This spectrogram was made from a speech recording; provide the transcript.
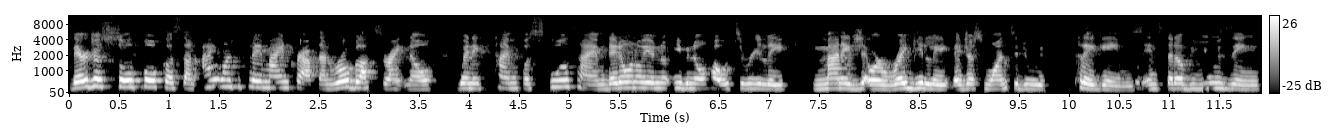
they're just so focused on I want to play Minecraft and Roblox right now. When it's time for school time, they don't even know how to really manage or regulate. They just want to do play games instead of using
